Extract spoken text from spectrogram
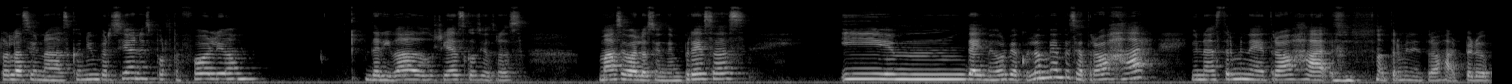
relacionadas con inversiones, portafolio, derivados, riesgos y otras más, evaluación de empresas. Y um, de ahí me volví a Colombia, empecé a trabajar y una vez terminé de trabajar, no terminé de trabajar, pero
